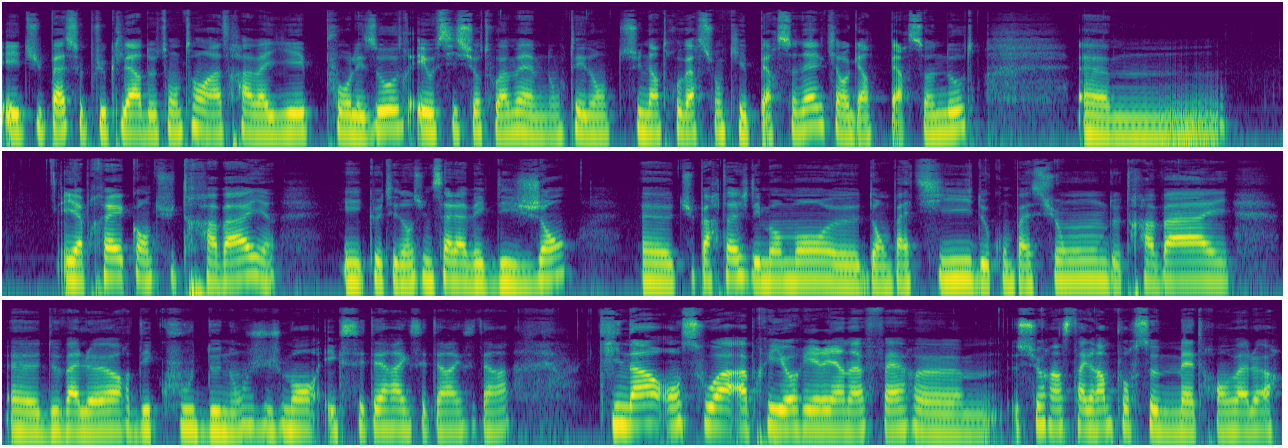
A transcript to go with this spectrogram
et tu passes le plus clair de ton temps à travailler pour les autres et aussi sur toi-même. Donc tu es dans une introversion qui est personnelle, qui regarde personne d'autre. Euh, et après, quand tu travailles et que tu es dans une salle avec des gens, euh, tu partages des moments euh, d'empathie, de compassion, de travail, de valeur, d'écoute, de non-jugement, etc., etc., etc., qui n'a en soi a priori rien à faire sur Instagram pour se mettre en valeur.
